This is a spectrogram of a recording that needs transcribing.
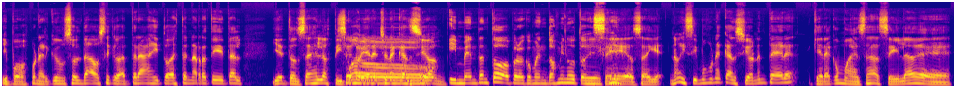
Y podemos poner que un soldado se quedó atrás y toda esta narrativa y tal. Y entonces los tipos habían hecho una canción. Inventan todo, pero como en dos minutos. sí, o sea, no, hicimos una canción entera que era como esa así, la de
